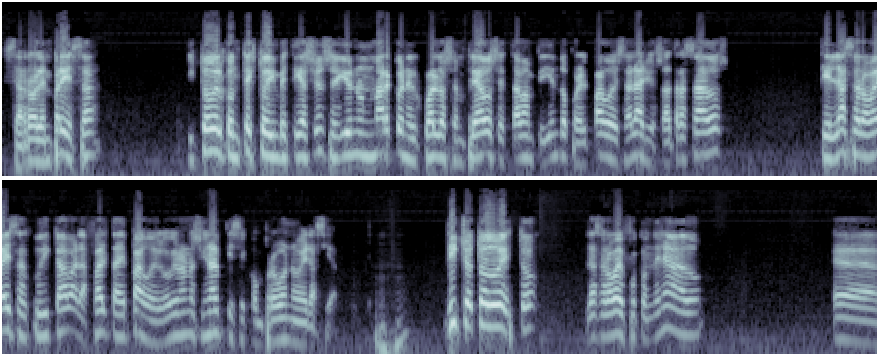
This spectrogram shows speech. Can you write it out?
cerró la empresa y todo el contexto de investigación se dio en un marco en el cual los empleados estaban pidiendo por el pago de salarios atrasados que Lázaro Báez adjudicaba la falta de pago del gobierno nacional que se comprobó no era cierto. Dicho todo esto, Lázaro Báez fue condenado eh,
